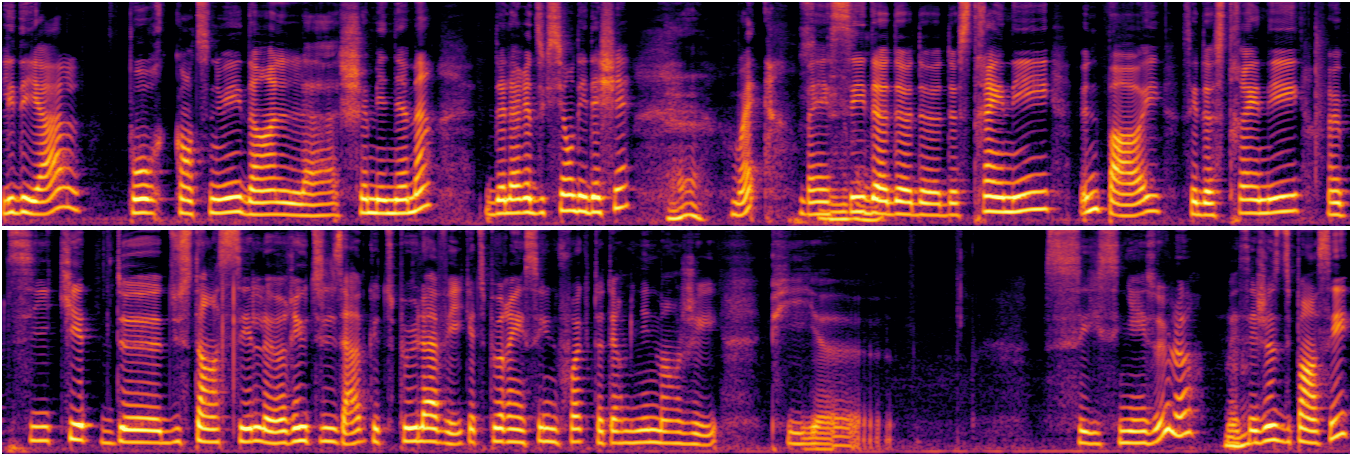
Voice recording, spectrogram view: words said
l'idéal pour continuer dans le cheminement de la réduction des déchets, Ah, ouais, C'est ben c'est de, de, de se traîner une paille, c'est de se traîner un petit kit de- d'ustensiles euh, réutilisables que tu peux laver, que tu peux rincer une fois que tu as terminé de manger. Puis, euh, c'est niaiseux, là. Mais Mhm. c'est juste d'y penser.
